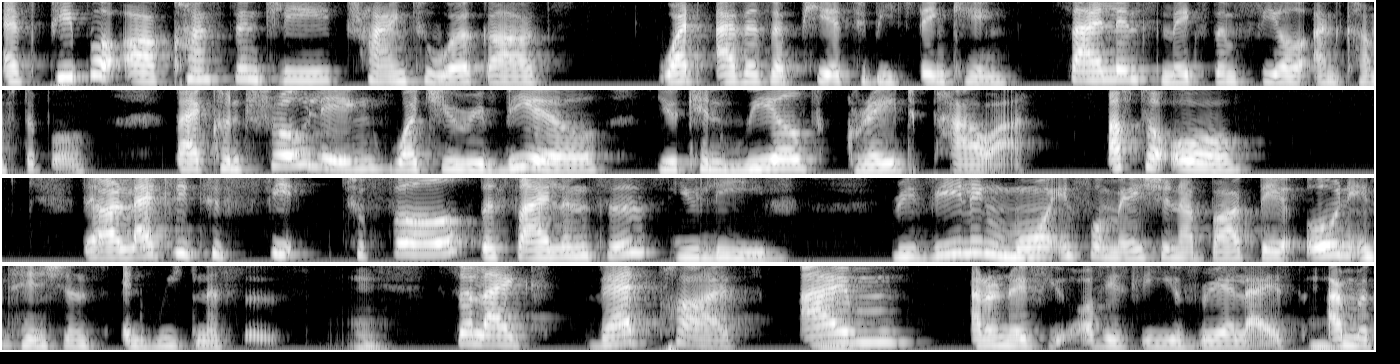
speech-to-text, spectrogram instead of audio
As people are constantly trying to work out what others appear to be thinking, silence makes them feel uncomfortable. By controlling what you reveal, you can wield great power. After all, they are likely to, fi- to fill the silences you leave, revealing more information about their own intentions and weaknesses. Mm. So, like that part, I'm. I don't know if you obviously you've realized Mm. I'm a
